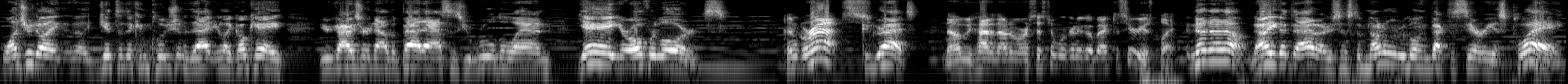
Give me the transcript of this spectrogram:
once you like uh, get to the conclusion of that, you're like, okay, you guys are now the badasses. You rule the land. Yay, you're overlords. Congrats! Congrats. Now we've had it out of our system, we're going to go back to serious play. No, no, no. Now you got that out of your system. Not only are we going back to serious play,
